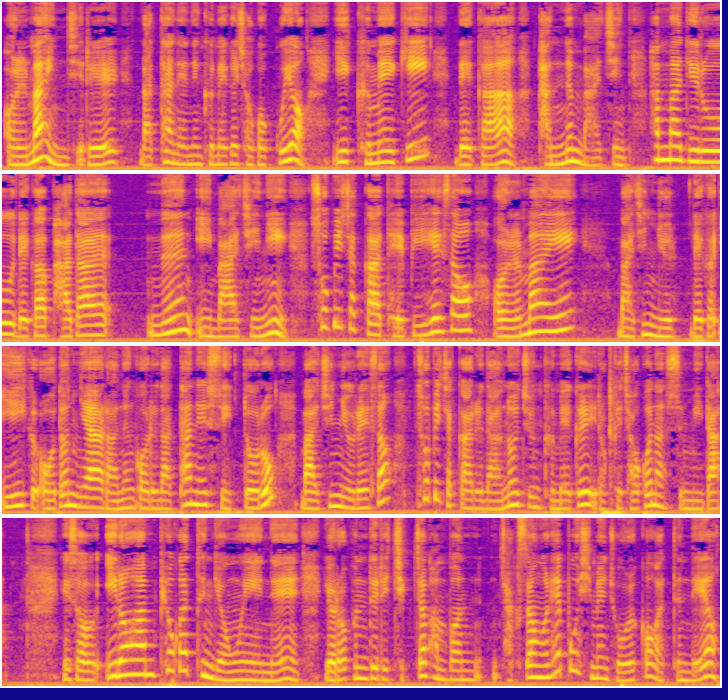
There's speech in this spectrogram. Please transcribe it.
얼마인지를 나타내는 금액을 적었고요. 이 금액이 내가 받는 마진, 한마디로 내가 받는 이 마진이 소비자가 대비해서 얼마의 마진율, 내가 이익을 얻었냐라는 거를 나타낼 수 있도록 마진율에서 소비자가를 나눠준 금액을 이렇게 적어놨습니다. 그래서 이러한 표 같은 경우에는 여러분들이 직접 한번 작성을 해보시면 좋을 것 같은데요.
